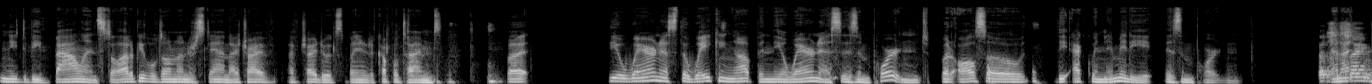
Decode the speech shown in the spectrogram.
need to be balanced. A lot of people don't understand. I try I've tried to explain it a couple times. But the awareness, the waking up and the awareness is important, but also the equanimity is important. That's and the I- same.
